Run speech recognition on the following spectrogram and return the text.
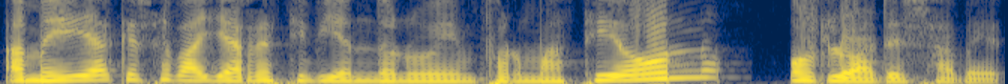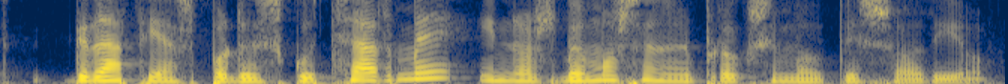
A medida que se vaya recibiendo nueva información, os lo haré saber. Gracias por escucharme y nos vemos en el próximo episodio.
